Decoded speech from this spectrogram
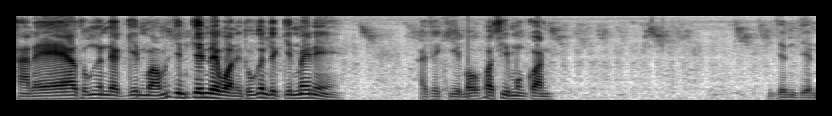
หาแล้วถุงเงินอยากกินบ่มันกินกินได้บ่นี่ถุงเงินจะกินไหมนี่อาจจะกินบ่พอชิมมงกรเย็นเย็น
